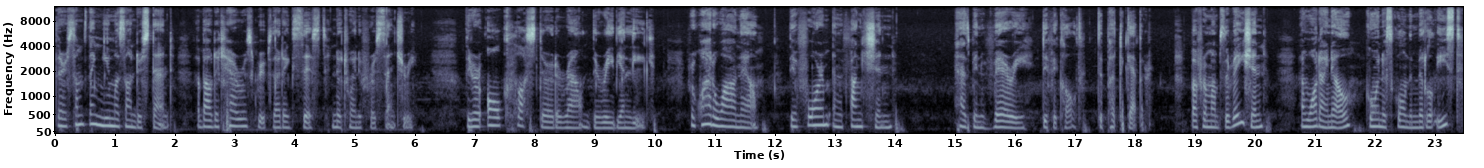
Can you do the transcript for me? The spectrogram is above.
There's something you must understand about the terrorist groups that exist in the 21st century. They are all clustered around the Arabian League. For quite a while now, their form and function has been very difficult to put together. But from observation and what I know, going to school in the Middle East,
